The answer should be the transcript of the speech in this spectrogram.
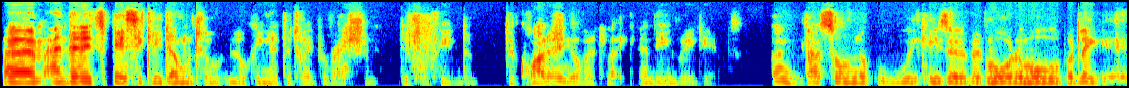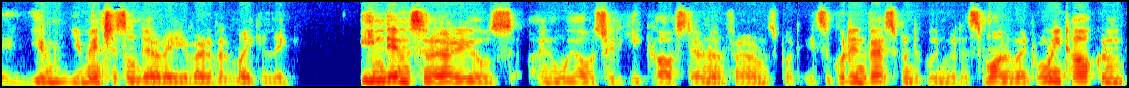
Um, and then it's basically down to looking at the type of ration that you're feeding them, the quality of it, like, and the ingredients. And that's something look we'll tease out a bit more in a moment. But like you, you mentioned something very relevant, Michael. Like in them scenarios, I know we always try to keep costs down on farms, but it's a good investment to go in with a small amount. We're only talking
